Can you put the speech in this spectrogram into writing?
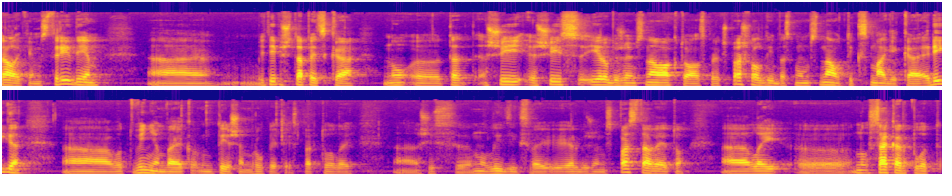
tālākiem strīdiem. Ir tīpaši tāpēc, ka nu, šī, šīs ierobežojums nav aktuāls priekš pašvaldības. Mums nav tik smagi kā Riga. Viņam vajag tiešām rūpēties par to, lai šis nu, līdzīgs vai ierobežojums pastāvētu, lai nu, sakārtot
